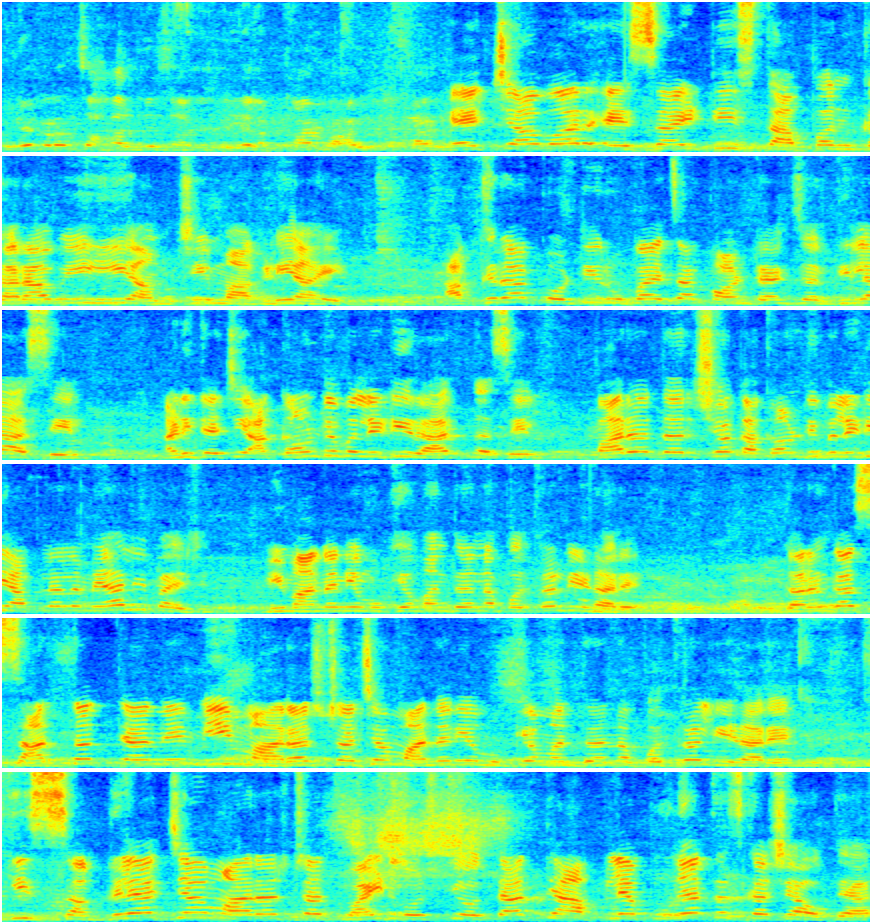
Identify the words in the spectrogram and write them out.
पुणेकरांचा हाल जे झालेला आहे, याला काय मागणी काय याच्यावर एस आय टी स्थापन करावी ही आमची मागणी आहे. अकरा कोटी रुपयाचा कॉन्ट्रॅक्ट जर दिला असेल आणि त्याची अकाउंटेबिलिटी राहत नसेल पारदर्शक अकाउंटेबिलिटी आपल्याला मिळाली पाहिजे. मी माननीय मुख्यमंत्र्यांना पत्र लिहिणार आहे. कारण का सातत्याने मी महाराष्ट्राच्या माननीय मुख्यमंत्र्यांना पत्र लिहिणार आहे की सगळ्यात ज्या महाराष्ट्रात वाईट गोष्टी होत्या त्या आपल्या पुण्यातच कशा होत्या?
